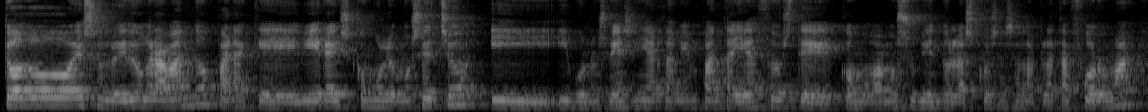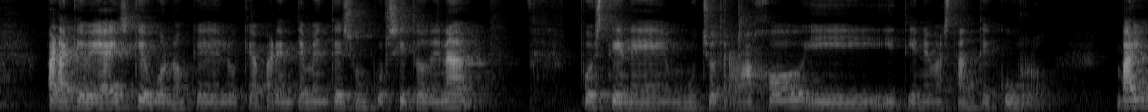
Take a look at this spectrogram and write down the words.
Todo eso lo he ido grabando para que vierais cómo lo hemos hecho y, bueno, os voy a enseñar también pantallazos de cómo vamos subiendo las cosas a la plataforma para que veáis que bueno, que lo que aparentemente es un cursito de nada, pues tiene mucho trabajo y, y tiene bastante curro, ¿vale?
